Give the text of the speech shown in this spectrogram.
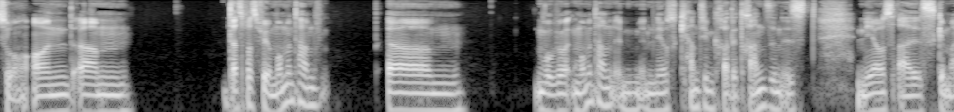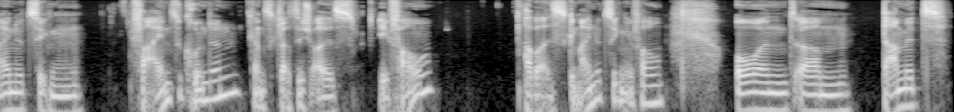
So, und ähm, das, was wir momentan, ähm, wo wir momentan im, im Neos-Kernteam gerade dran sind, ist, Neos als gemeinnützigen Verein zu gründen, ganz klassisch als EV, aber als gemeinnützigen e.V. Und ähm, damit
